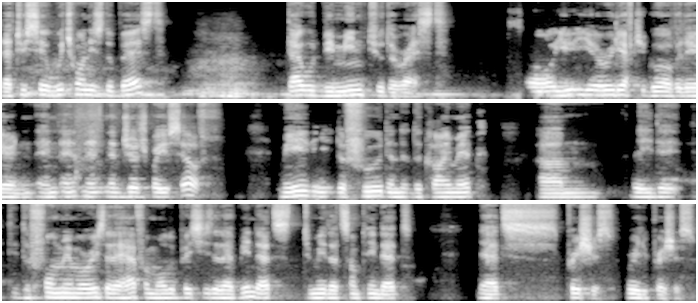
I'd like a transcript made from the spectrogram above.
that to say which one is the best, that would be mean to the rest. So you, you really have to go over there and, and, and, and judge by yourself. Me, the, the food and the, the climate, um, the, the, the fond memories that I have from all the places that I've been, that's to me, that's something that that's precious, really precious.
